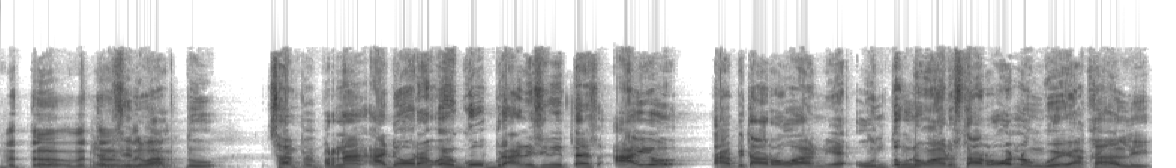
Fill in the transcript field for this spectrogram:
betul betul Ngabisin betul. waktu. Sampai pernah ada orang, oh gue berani sini tes, ayo. Tapi taruhan ya, untung dong harus taruhan dong gue ya kali.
